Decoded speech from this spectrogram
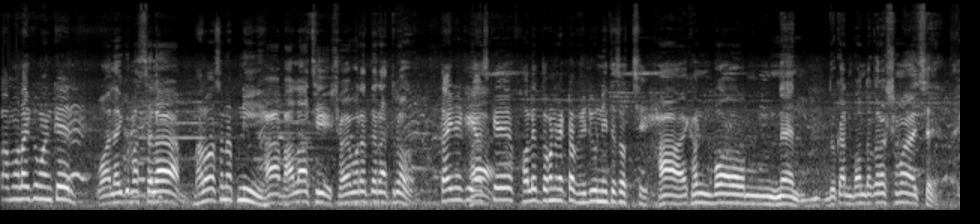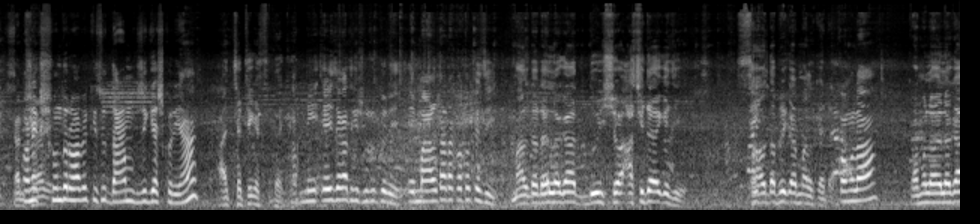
আসসালামু আলাইকুম আঙ্কেল। ওয়ালাইকুম আসসালাম। ভালো আছেন আপনি? হ্যাঁ ভালো আছি। শয়ে রাত্র। তাই নাকি হ্যাঁ। আজকে ফলের দোকানের একটা ভিডিও নিতে চাচ্ছি। হ্যাঁ এখন নেন দোকান বন্ধ করার সময় আছে অনেক সুন্দরভাবে কিছু দাম জিজ্ঞেস করি হ্যাঁ? আচ্ছা ঠিক আছে দেখ। আপনি এই জায়গা থেকে শুরু করি এই মালটাটা কত কেজি? মালটা লগা দুইশো আশি টাকা কেজি। সাউথ আফ্রিকার মাল কেটা কমলা? কমলা লগা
